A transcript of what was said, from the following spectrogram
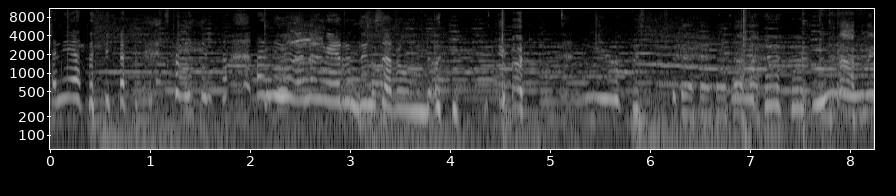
Ano yan? Sabihin ano yun? Anong meron dun sa room doon? ano yun? Dami.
